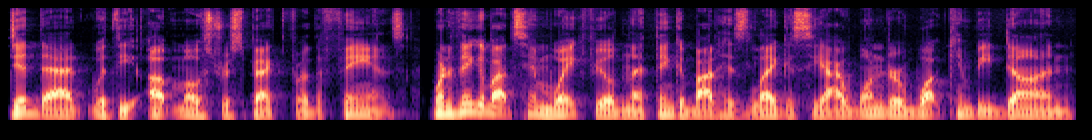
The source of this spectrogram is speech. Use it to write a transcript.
did that with the utmost respect for the fans. When I think about Tim Wakefield and I think about his legacy, I wonder what can be done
